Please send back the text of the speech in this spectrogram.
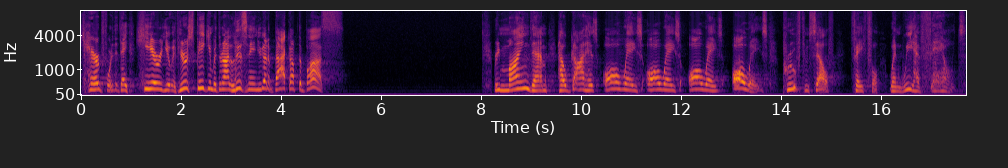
cared for, that they hear you. If you're speaking but they're not listening, you got to back up the bus. Remind them how God has always, always, always, always proved himself faithful when we have failed,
